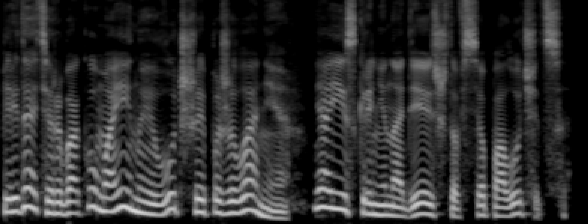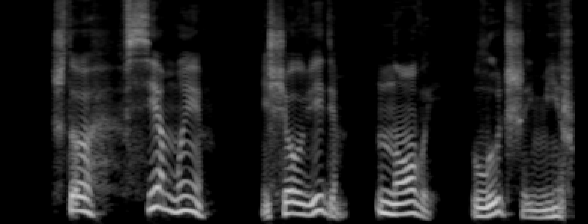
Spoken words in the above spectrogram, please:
«Передайте рыбаку мои наилучшие пожелания. Я искренне надеюсь, что все получится. Что все мы еще увидим новый, лучший мир».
